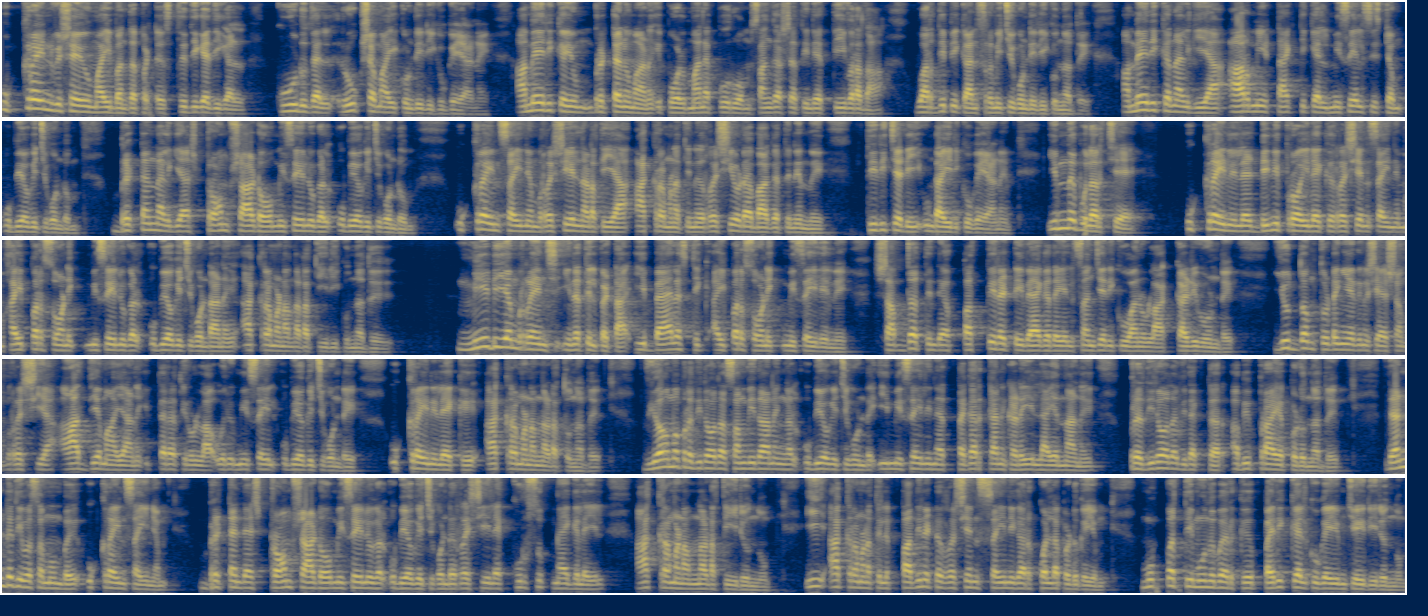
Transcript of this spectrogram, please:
Ukraine വിഷയവുമായി ബന്ധപ്പെട്ട് സ്ഥിതിഗതികൾ കൂടുതൽ രൂക്ഷമായി കൊണ്ടിരിക്കുകയാണ് അമേരിക്കയും ബ്രിട്ടനുമാണ് ഇപ്പോൾ മനഃപൂർവം സംഘർഷത്തിന്റെ തീവ്രത വർദ്ധിപ്പിക്കാൻ ശ്രമിച്ചുകൊണ്ടിരിക്കുന്നത്. അമേരിക്ക നൽകിയ ആർമി ടാക്ടിക്കൽ മിസൈൽ സിസ്റ്റം ഉപയോഗിച്ചുകൊണ്ടും ബ്രിട്ടൻ നൽകിയ സ്ട്രോം ഷാഡോ മിസൈലുകൾ ഉപയോഗിച്ചുകൊണ്ടും ഉക്രൈൻ സൈന്യം റഷ്യയിൽ നടത്തിയ ആക്രമണത്തിന് റഷ്യയുടെ ഭാഗത്ത് നിന്ന് തിരിച്ചടി ഉണ്ടായിരിക്കുകയാണ്. ഇന്ന് പുലർച്ചെ ഉക്രൈനിലെ ഡിനിപ്രോയിലേക്ക് റഷ്യൻ സൈന്യം ഹൈപ്പർസോണിക് മിസൈലുകൾ ഉപയോഗിച്ചുകൊണ്ടാണ് ആക്രമണം നടത്തിയിരിക്കുന്നത്. മീഡിയം റേഞ്ച് ഇനത്തിൽപ്പെട്ട ഈ ബാലസ്റ്റിക് ഹൈപ്പർസോണിക് മിസൈലിന് ശബ്ദത്തിന്റെ പത്തിരട്ടി വേഗതയിൽ സഞ്ചരിക്കുവാനുള്ള കഴിവുണ്ട്. യുദ്ധം തുടങ്ങിയതിനു ശേഷം റഷ്യ ആദ്യമായാണ് ഇത്തരത്തിലുള്ള ഒരു മിസൈൽ ഉപയോഗിച്ചുകൊണ്ട് ഉക്രൈനിലേക്ക് ആക്രമണം നടത്തുന്നത്. വ്യോമ പ്രതിരോധ സംവിധാനങ്ങൾ ഉപയോഗിച്ചുകൊണ്ട് ഈ മിസൈലിനെ തകർക്കാൻ കഴിയില്ല എന്നാണ് പ്രതിരോധ വിദഗ്ധർ അഭിപ്രായപ്പെടുന്നത്. രണ്ട് ദിവസം മുമ്പ് ഉക്രൈൻ സൈന്യം ബ്രിട്ടന്റെ സ്ട്രോം ഷാഡോ മിസൈലുകൾ ഉപയോഗിച്ചുകൊണ്ട് റഷ്യയിലെ കുർസുക് മേഖലയിൽ ആക്രമണം നടത്തിയിരുന്നു. ഈ ആക്രമണത്തിൽ പതിനെട്ട് റഷ്യൻ സൈനികർ കൊല്ലപ്പെടുകയും മുപ്പത്തിമൂന്ന് പേർക്ക് പരിക്കേൽക്കുകയും ചെയ്തിരുന്നു.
